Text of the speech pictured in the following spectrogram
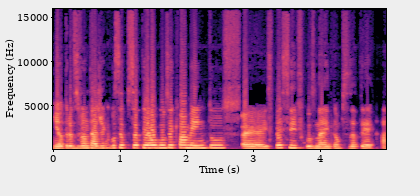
e outra desvantagem é que você precisa ter alguns equipamentos é, específicos, né? Então, precisa ter a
